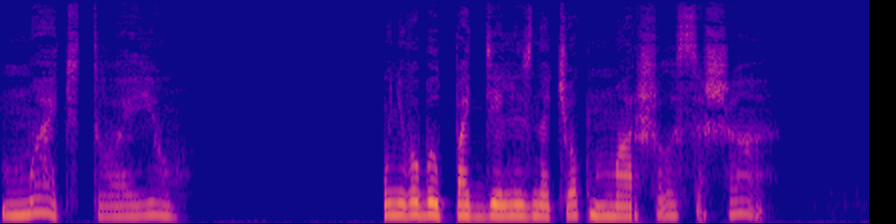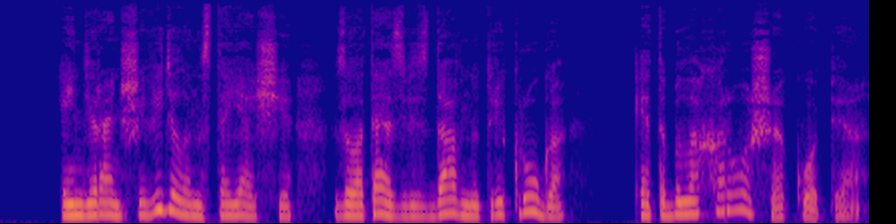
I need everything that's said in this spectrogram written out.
«Мать твою!» У него был поддельный значок маршала США. Энди раньше видела настоящие, золотая звезда внутри круга. Это была хорошая копия,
